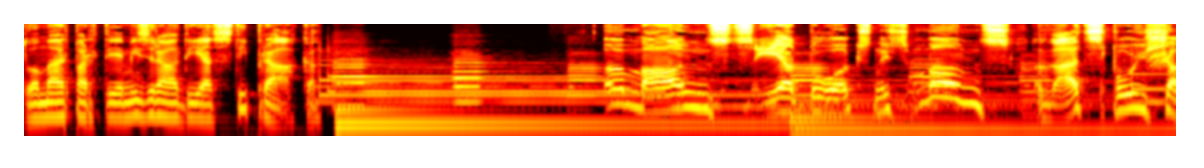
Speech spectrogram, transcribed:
tomēr par tiem izrādījās stiprāka. Mans cietoksnis, mans vecpuiša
